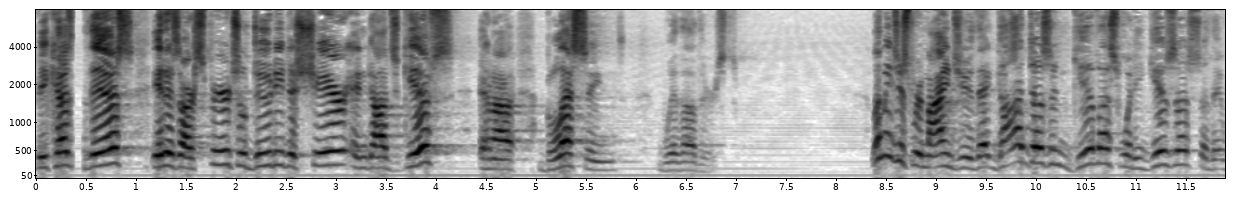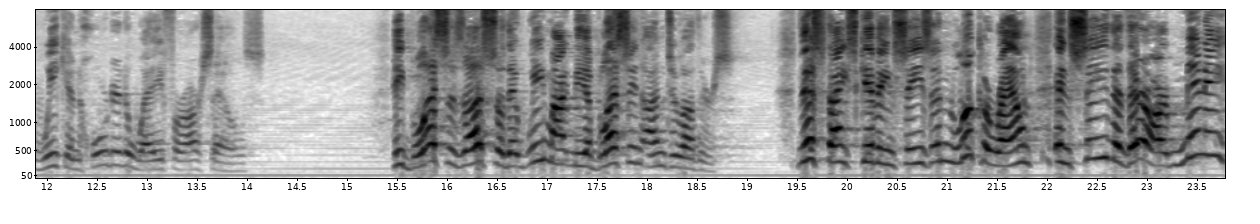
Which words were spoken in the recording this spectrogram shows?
Because of this, it is our spiritual duty to share in God's gifts and our blessings with others. Let me just remind you that God doesn't give us what He gives us so that we can hoard it away for ourselves. He blesses us so that we might be a blessing unto others. This Thanksgiving season, look around and see that there are many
